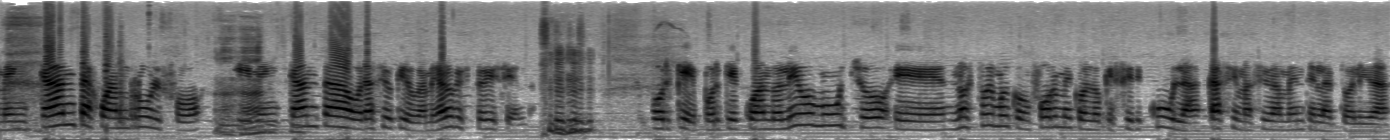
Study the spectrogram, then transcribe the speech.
me encanta Juan Rulfo y me encanta Horacio Quiroga. Mirá lo que estoy diciendo. ¿Por qué? Porque cuando leo mucho eh, no estoy muy conforme con lo que circula casi masivamente en la actualidad.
